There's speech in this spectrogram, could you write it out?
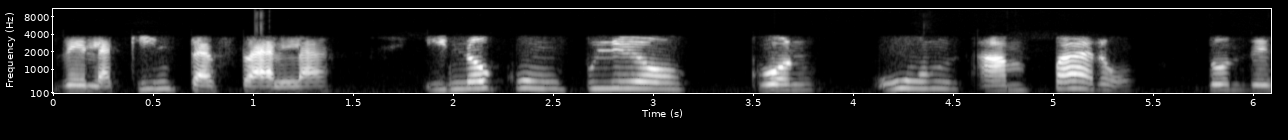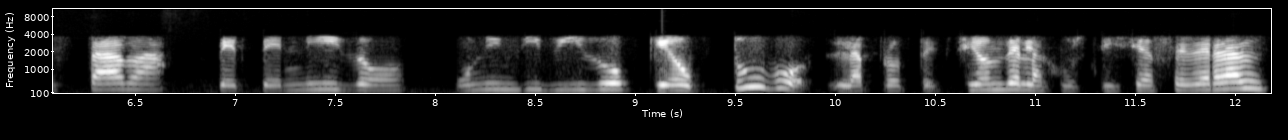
de la quinta sala y no cumplió con un amparo donde estaba detenido un individuo que obtuvo la protección de la justicia federal.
